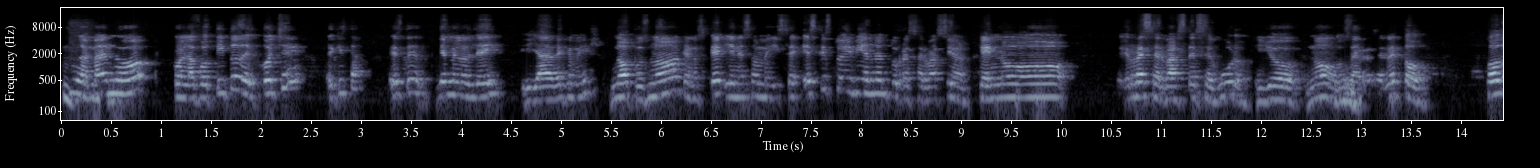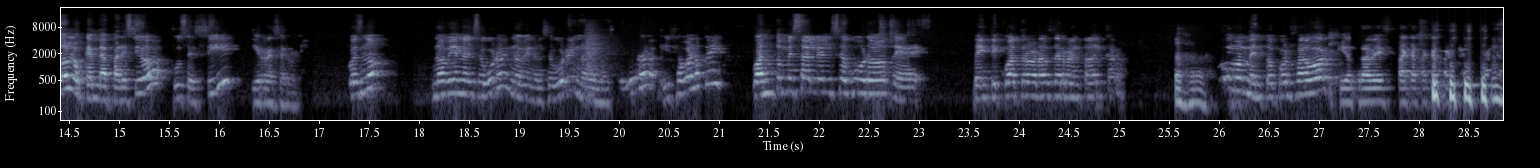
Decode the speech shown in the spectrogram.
la mano con la fotito del coche, aquí está, este, ya me lo leí y ya déjeme ir. No, pues no, que no sé qué, y en eso me dice, es que estoy viendo en tu reservación que no reservaste seguro. Y yo, no, o sea, reservé todo. Todo lo que me apareció, puse sí y reservé. Pues no, no viene el seguro y no viene el seguro y no viene el seguro. Y dije, bueno, ok, ¿cuánto me sale el seguro de 24 horas de renta del carro? Ajá. Un momento, por favor. Y otra vez, taca, taca, taca. taca.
